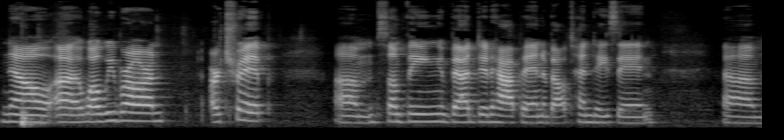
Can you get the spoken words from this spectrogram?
Now, uh, while we were on our trip, um, something bad did happen about 10 days in. Um,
